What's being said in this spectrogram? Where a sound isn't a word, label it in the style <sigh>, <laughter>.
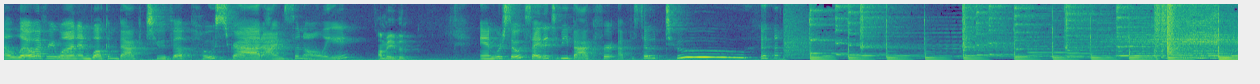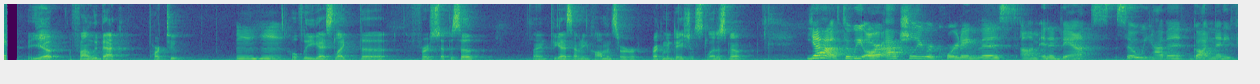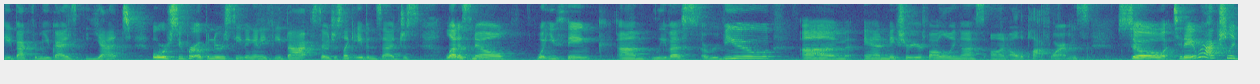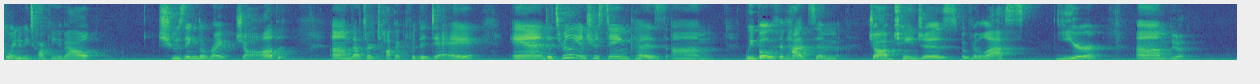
Hello, everyone, and welcome back to the Post Grad. I'm Sonali, I'm Abin. and we're so excited to be back for episode two. <laughs> Yep, finally back, part two. mm-hmm. Hopefully, you guys liked the first episode. And if you guys have any comments or recommendations, let us know. Yeah, so we are actually recording this um, in advance, so we haven't gotten any feedback from you guys yet, but we're super open to receiving any feedback. So, just like Abin said, just let us know what you think, um, leave us a review, um, and make sure you're following us on all the platforms. So, today we're actually going to be talking about choosing the right job. Um, that's our topic for the day. And it's really interesting because um, we both have had some job changes over the last year. Um, Yeah.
